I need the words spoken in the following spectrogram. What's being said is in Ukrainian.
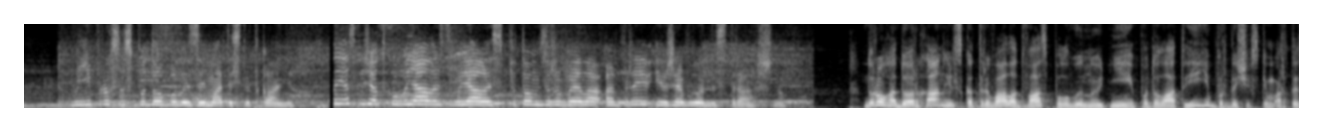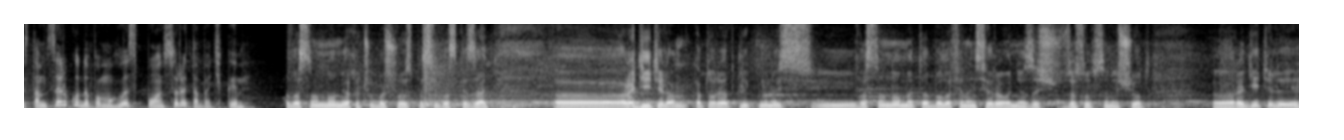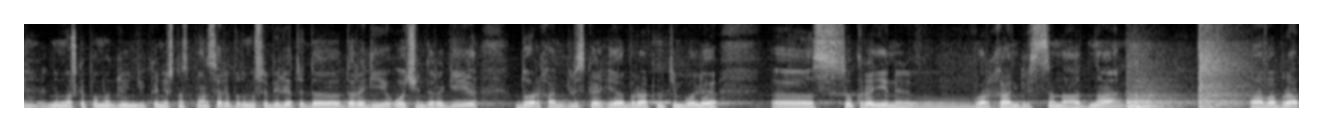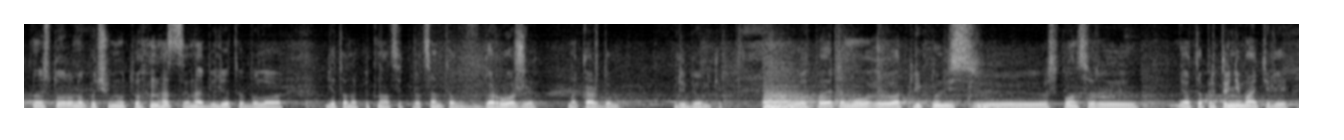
Мені просто сподобалось займатися на тканях. Ну, Я спочатку боялась, боялась, потім зробила обрив і вже було не страшно. Дорога до Архангельська тривала два з половиною дні. Подолати її бердичівським артистам цирку допомогли спонсори та батьки. В основном я хочу большое спасибо сказать э, родителям, которые откликнулись. И в основном это было финансирование за, за собственный счет э, родителей. Немножко помогли, конечно, спонсоры, потому что билеты до- дорогие, очень дорогие до Архангельска и обратно. Тем более э, с Украины в Архангельск цена одна, а в обратную сторону почему-то у нас цена билета была где-то на 15% дороже на каждом ребенке. Вот, поэтому э, откликнулись э, спонсоры, это предприниматели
